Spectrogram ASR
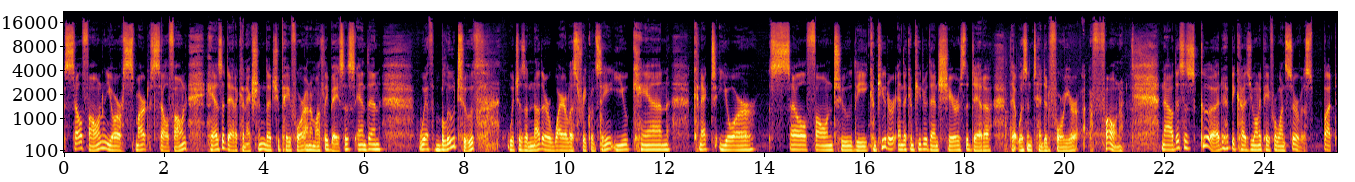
cell phone, your smart cell phone, has a data connection that you pay for on a monthly basis. And then with Bluetooth, which is another wireless frequency, you can connect your cell phone to the computer, and the computer then shares the data that was intended for your phone. Now, this is good because you only pay for one service, but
